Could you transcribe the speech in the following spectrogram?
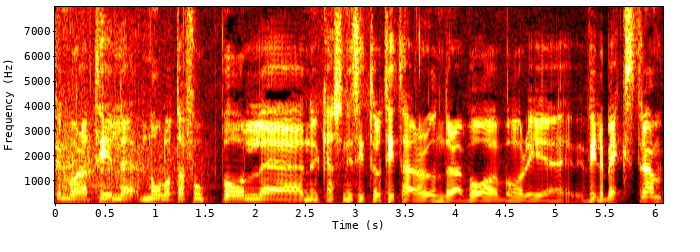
ska ni vara till 08 Fotboll. Eh, Nu kanske ni sitter och tittar här och undrar var, var är Wille Bäckström?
